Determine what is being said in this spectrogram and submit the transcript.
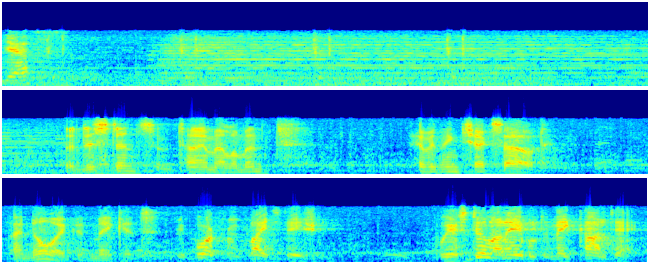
Yes. The distance and time element, everything checks out. I know I could make it. Report from flight station. We are still unable to make contact.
